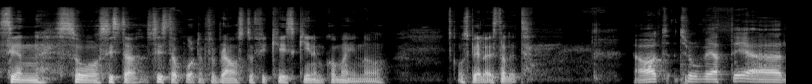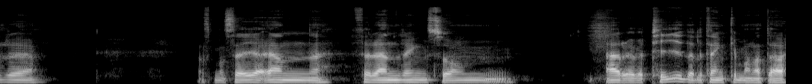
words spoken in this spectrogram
sen så sista, sista porten för Browns då fick Case Keenum komma in och, och spela istället. Ja, tror vi att det är eh, vad ska man säga, en förändring som är över tid? Eller tänker man att äh,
